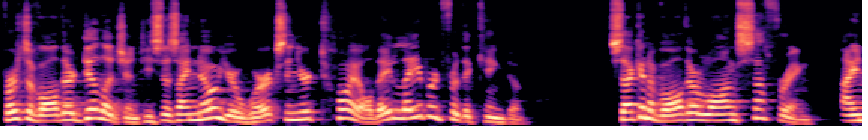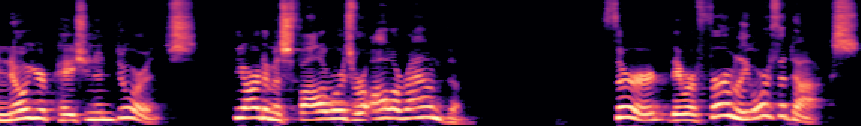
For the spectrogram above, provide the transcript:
First of all, they're diligent. He says, I know your works and your toil. They labored for the kingdom. Second of all, they're long suffering. I know your patient endurance. The Artemis followers were all around them. Third, they were firmly orthodox.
